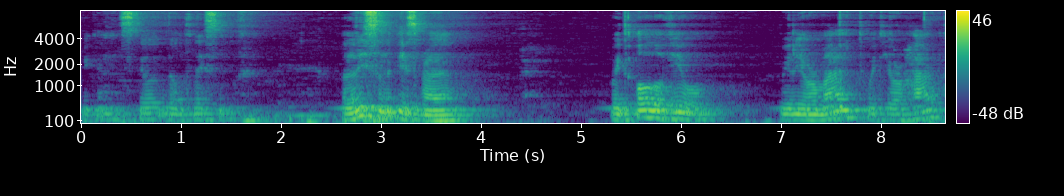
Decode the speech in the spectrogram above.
we can still don't listen. Listen, Israel, with all of you, with your mind, with your heart,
